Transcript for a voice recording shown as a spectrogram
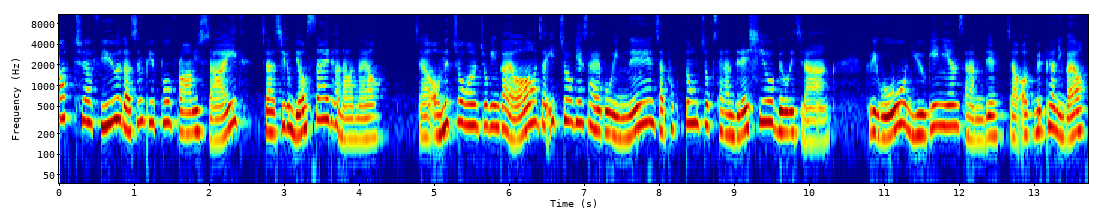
up to a few dozen people from each side. 자, 지금 몇 사이드가 나왔나요? 자, 어느 쪽, 어느 쪽인가요? 자, 이쪽에 살고 있는, 자, 북동쪽 사람들의 시오 빌리지랑, 그리고 뉴기니언 사람들. 자, 어, 몇 편인가요?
